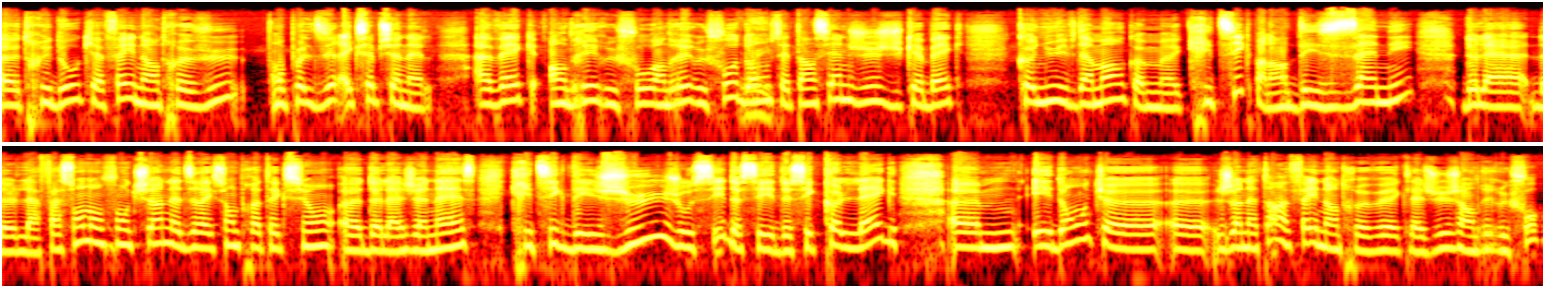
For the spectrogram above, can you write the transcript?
euh, Trudeau qui a fait une entrevue on peut le dire, exceptionnelle, avec André Ruffo. André Ruffo, donc cette ancienne juge du Québec, connue évidemment comme critique pendant des années de la, de la façon dont fonctionne la direction de protection euh, de la jeunesse, critique des juges aussi, de ses, de ses collègues. Euh, et donc, euh, Jonathan a fait une entrevue avec la juge André Ruffo.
